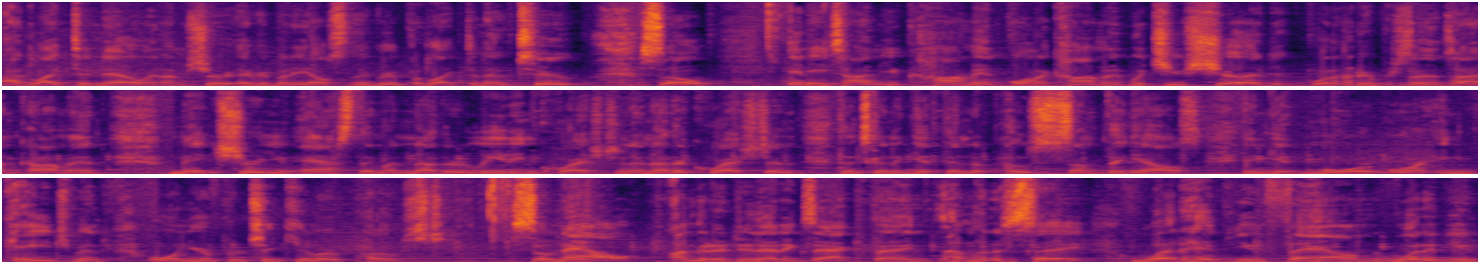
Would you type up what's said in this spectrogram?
I'd like to know and I'm sure everybody else in the group would like to know too. So anytime you comment on a comment which you should 100% of the time comment make sure you ask them another leading question another question that's going to get them to post something else and get more and more engagement on your particular post so now I'm gonna do that exact thing. I'm gonna say what have you found? What have you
